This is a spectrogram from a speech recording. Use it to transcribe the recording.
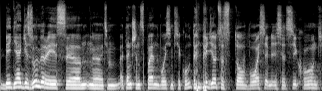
бедняги-зумеры с э, этим attention span 8 секунд, придется 180 секунд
